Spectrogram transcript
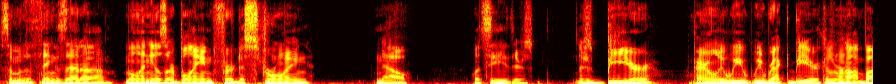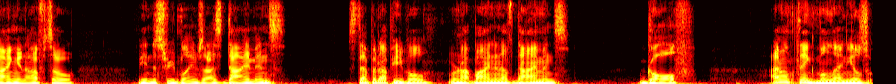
some of the things that uh, millennials are blamed for destroying now. Let's see, there's there's beer. Apparently we, we wrecked beer because we're not buying enough, so the industry blames us. Diamonds. Step it up, people. We're not buying enough diamonds. Golf. I don't think millennials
